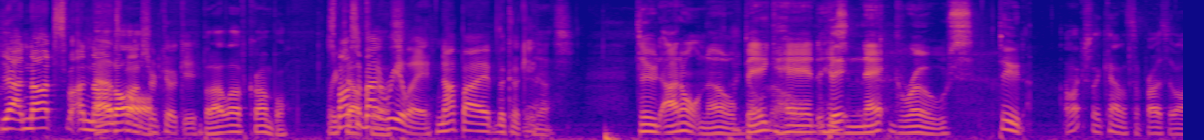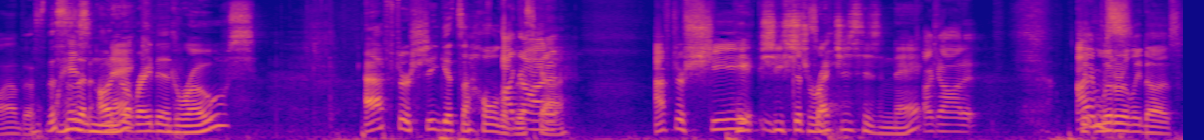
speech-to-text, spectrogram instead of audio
yeah, not sp- a at all. non-sponsored cookie. But I love crumble. Reach out Sponsored to by us. Relay, not by the cookie. Yes. Dude, I don't know. Big head, his Big- neck grows. Dude, I'm actually kind of surprised I don't have this. This his is an neck underrated. grows. after she gets a hold of I this got guy. it. After she He, she gets a- stretches his neck. I got it. I'm it s- literally does.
